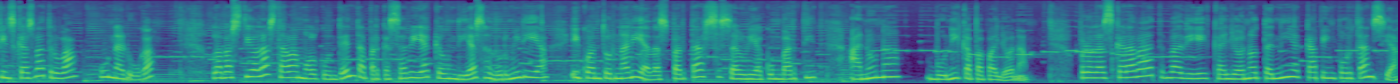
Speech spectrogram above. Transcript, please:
fins que es va trobar una eruga. La bestiola estava molt contenta perquè sabia que un dia s'adormiria i quan tornaria a despertar-se s'hauria convertit en una bonica papallona. Però l'escarabat va dir que allò no tenia cap importància,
